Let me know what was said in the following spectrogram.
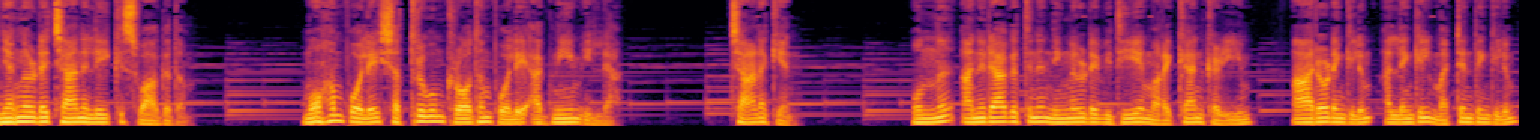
ഞങ്ങളുടെ ചാനലിലേക്ക് സ്വാഗതം. മോഹം പോലെ ശത്രുവും ക്രോധം പോലെ അഗ്നിയും ഇല്ല. ചാണക്യൻ. ഒന്ന് അനുരാഗത്തിന് നിങ്ങളുടെ വിധിയെ മറയ്ക്കാൻ കഴിയും. ആരോടെങ്കിലും അല്ലെങ്കിൽ മറ്റെന്തെങ്കിലും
